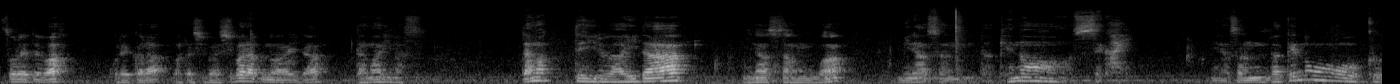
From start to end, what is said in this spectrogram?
それではこれから私はしばらくの間黙ります。黙っている間皆さんは皆さんだけの世界。皆さんだけの空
